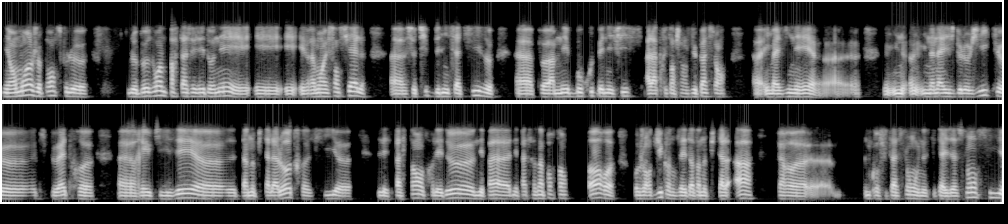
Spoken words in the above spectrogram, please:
Néanmoins, je pense que le, le besoin de partager les données est, vraiment essentiel. Euh, ce type d'initiative euh, peut amener beaucoup de bénéfices à la prise en charge du patient. Euh, imaginez une, analyse biologique qui peut être réutilisée d'un hôpital à l'autre si l'espace-temps entre les deux n'est pas n'est pas très important. Or, aujourd'hui, quand vous allez dans un hôpital A faire une consultation ou une hospitalisation, si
